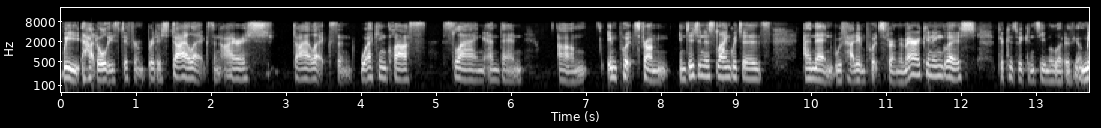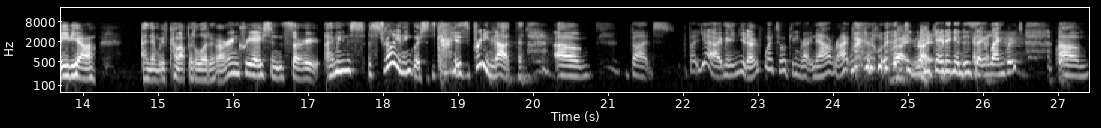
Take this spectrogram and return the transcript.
we had all these different British dialects and Irish dialects and working class slang, and then um, inputs from Indigenous languages. And then we've had inputs from American English because we consume a lot of your media. And then we've come up with a lot of our own creations. So, I mean, Australian English is, is pretty nuts. um, but but yeah, I mean, you know, we're talking right now, right? We're right. communicating in the same language. Um,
